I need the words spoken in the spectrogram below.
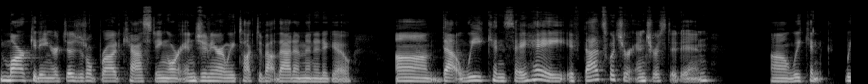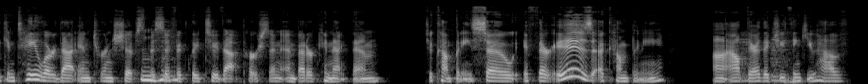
marketing or digital broadcasting or engineering, we talked about that a minute ago um, that we can say, hey, if that's what you're interested in, uh, we can we can tailor that internship mm-hmm. specifically mm-hmm. to that person and better connect them to companies. So if there is a company uh, out there that you think you have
